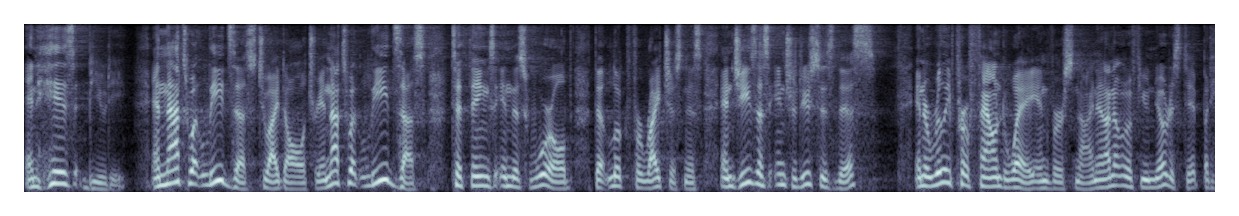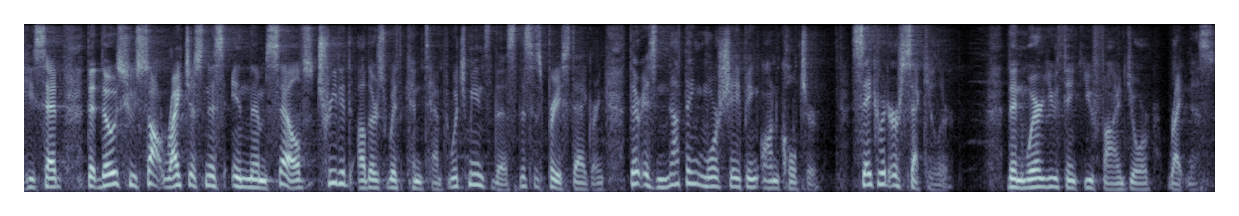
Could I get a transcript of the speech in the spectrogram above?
and His beauty. And that's what leads us to idolatry. And that's what leads us to things in this world that look for righteousness. And Jesus introduces this in a really profound way in verse 9. And I don't know if you noticed it, but he said that those who sought righteousness in themselves treated others with contempt, which means this this is pretty staggering. There is nothing more shaping on culture, sacred or secular, than where you think you find your rightness.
